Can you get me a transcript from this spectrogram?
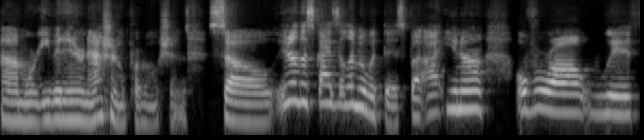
um, or even international promotions. So, you know, the sky's the limit with this. But I, you know, overall, with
